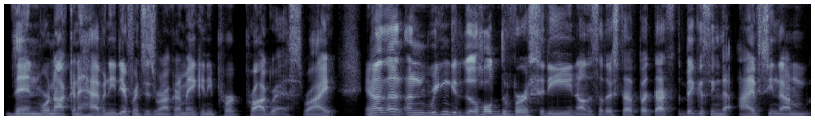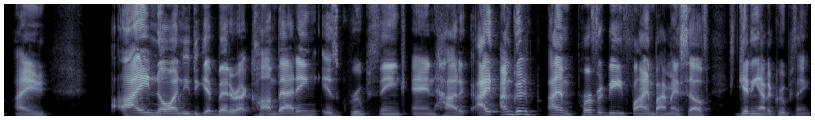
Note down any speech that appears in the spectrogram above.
then we're not going to have any differences. We're not going to make any pro- progress, right? And and and we can get into the whole diversity and all this other stuff, but that's the biggest thing that I've seen. That I'm I I know I need to get better at combating is groupthink and how to. I I'm good. I am perfectly fine by myself getting out of groupthink.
